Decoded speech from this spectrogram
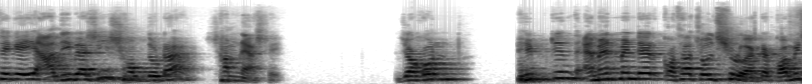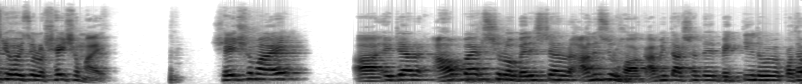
থেকে এই আদিবাসী শব্দটা সামনে আসে। যখন ফিফটিন্থ অ্যামেন্ডমেন্টের কথা চলছিল, একটা কমিটি হয়েছিল সেই সময় সেই সময় এটার আহ্বায়ক ছিল ব্যারিস্টার আনিসুল হক। আমি তার সাথে ব্যক্তিগতভাবে কথা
